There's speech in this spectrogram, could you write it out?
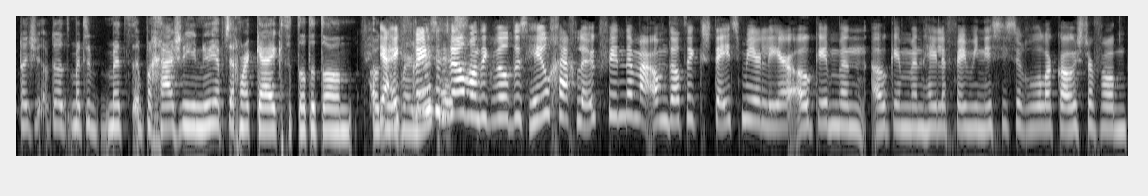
dat je dat met, de, met de bagage die je nu hebt, zeg maar, kijkt, dat het dan ook Ja, niet ik meer vrees leuk het is? wel, want ik wil het dus heel graag leuk vinden. Maar omdat ik steeds meer leer, ook in mijn, ook in mijn hele feministische rollercoaster van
